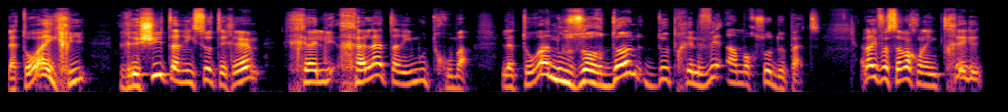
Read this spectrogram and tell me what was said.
La Torah écrit Reshit. La Torah nous ordonne de prélever un morceau de pâte. Alors il faut savoir qu'on a une très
